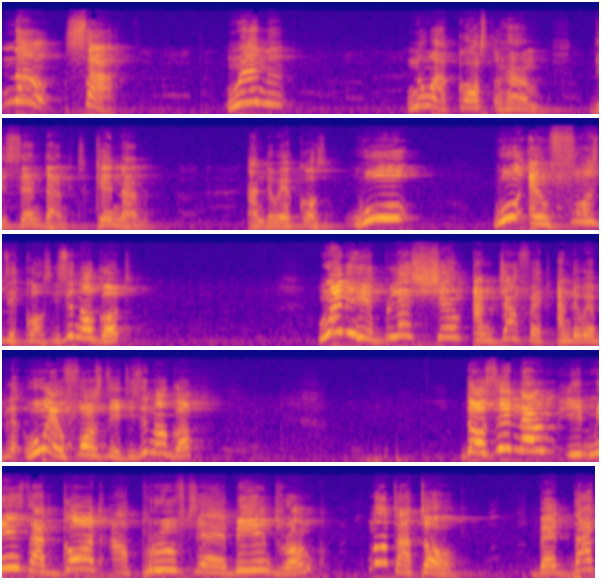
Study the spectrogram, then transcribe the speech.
Now, sir, when Noah caused Ham, descendant, Canaan, and they were cursed, who, who enforced the curse? Is it not God? When he blessed Shem and Japheth and they were blessed, who enforced it? Is it not God? Does it now it means that God approved uh, being drunk? Not at all. But that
